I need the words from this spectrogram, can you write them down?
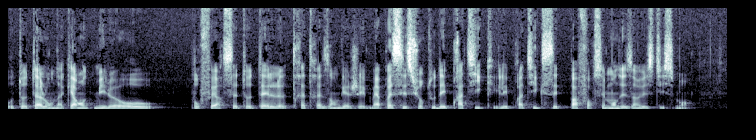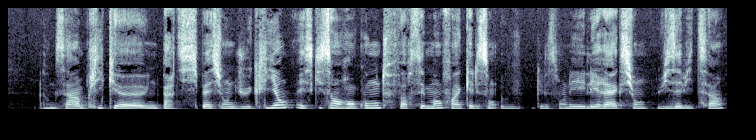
Au total, on a 40 000 euros pour faire cet hôtel très très engagé. Mais après, c'est surtout des pratiques. Et les pratiques, ce n'est pas forcément des investissements. Donc ça implique euh, une participation du client. Est-ce qu'il s'en rend compte forcément? Enfin, Quelles sont, quelles sont les, réactions vis-à-vis de ça?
